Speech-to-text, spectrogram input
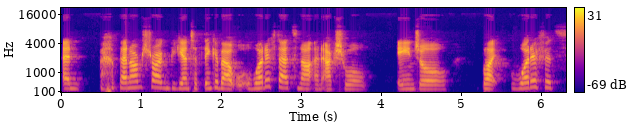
And Ben Armstrong began to think about what if that's not an actual angel, but what if it's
